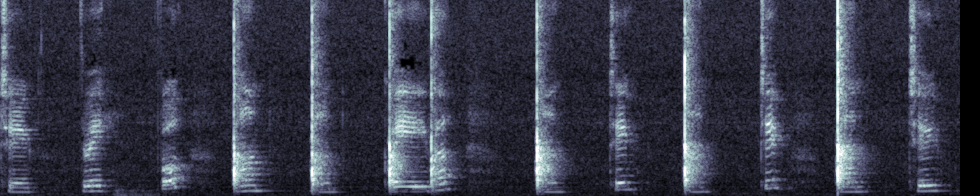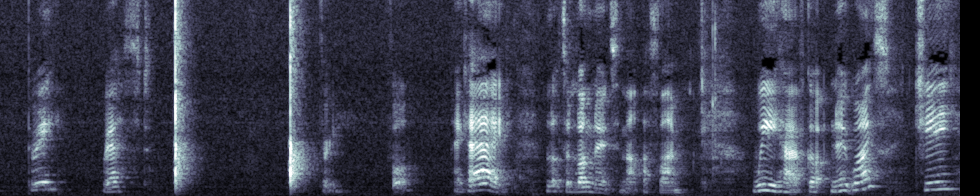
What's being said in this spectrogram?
two, three, four. One, one, quaver. One, two, one, two, one, two, three, rest. Three, four. Okay, lots of long notes in that last line. We have got note wise G,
